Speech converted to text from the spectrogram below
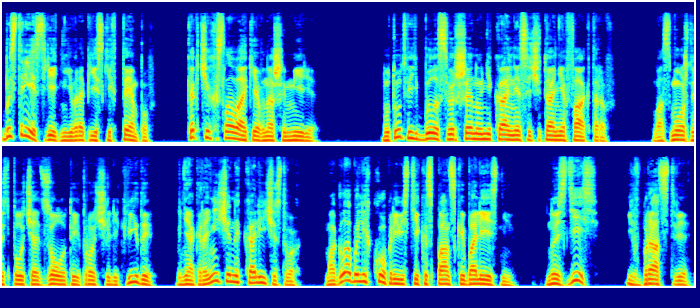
быстрее среднеевропейских темпов, как Чехословакия в нашем мире. Но тут ведь было совершенно уникальное сочетание факторов. Возможность получать золото и прочие ликвиды в неограниченных количествах могла бы легко привести к испанской болезни. Но здесь, и в братстве,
